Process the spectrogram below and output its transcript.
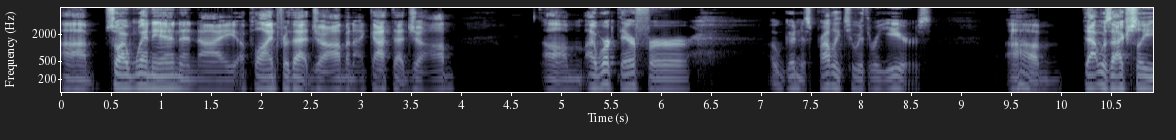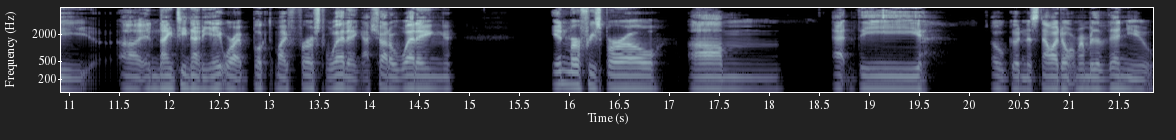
Um, so I went in and I applied for that job and I got that job. Um, I worked there for, oh goodness, probably two or three years. Um, that was actually uh, in 1998 where I booked my first wedding. I shot a wedding in Murfreesboro um, at the, oh goodness, now I don't remember the venue,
